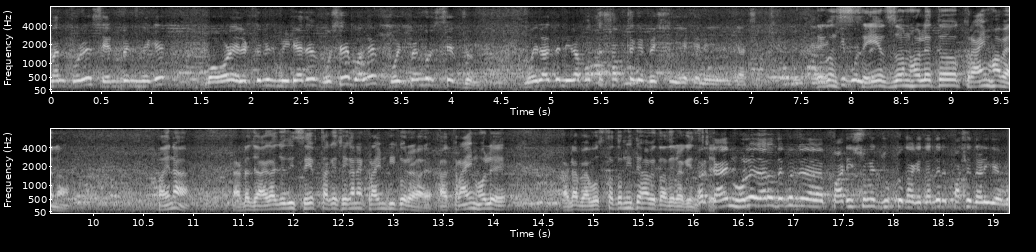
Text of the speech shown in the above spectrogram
প্যান্ট পরে সেন্ট প্যান্ট মেখে বড় বড় ইলেকট্রনিক মিডিয়াতে বসে বলে ওয়েস্ট বেঙ্গল সেফ জোন মহিলাদের নিরাপত্তা সব থেকে বেশি এখানে আছে দেখুন? সেফ জোন হলে তো ক্রাইম হবে না তাই না? একটা জায়গা যদি সেফ থাকে সেখানে ক্রাইম কী করে হয়? আর ক্রাইম হলে একটা ব্যবস্থা তো নিতে হবে তাদের আগেনস্টে ক্রাইম হলে যারা দেখবেন পার্টির সঙ্গে যুক্ত থাকে তাদের পাশে দাঁড়িয়ে যাব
